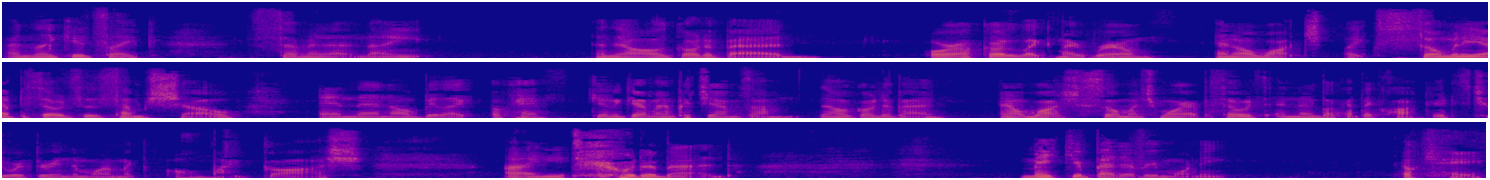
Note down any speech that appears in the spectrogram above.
And like, it's like 7 at night, and then I'll go to bed, or I'll go to like my room, and I'll watch like so many episodes of some show, and then I'll be like, okay, gonna get my pajamas on, then I'll go to bed, and I'll watch so much more episodes, and then look at the clock, it's 2 or 3 in the morning, I'm like, oh my gosh. I need to go to bed. Make your bed every morning. Okay,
